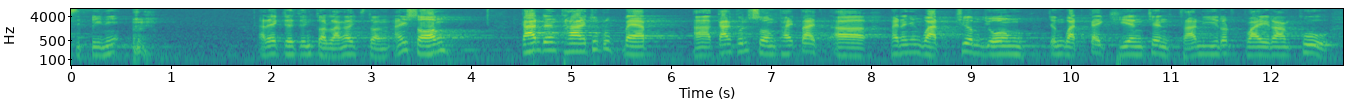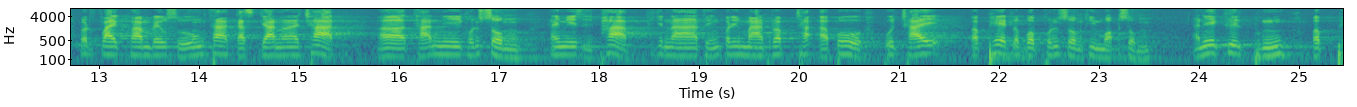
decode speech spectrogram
20 ปีนี้ อะไรเกิดขึ้นก่อนหลังก็สองอันที่สองการเดินทางทุกรูปแบบ การขนส่งภายใต้ภายในจังหวัดเชื่อมโยง จังหวัดใกล้เคียง เช่นสถานีรถไฟรางคู่ รถไฟความเร็วสูงท่ากัศยานนานาชาติสถานีขนส่งให้มีสิทธิภาพพิจารณาถึงปริมาณผู้ผู้ใช้ประเภทระบบขนส่งที่เหมาะสม อันนี้คือผงประเภ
